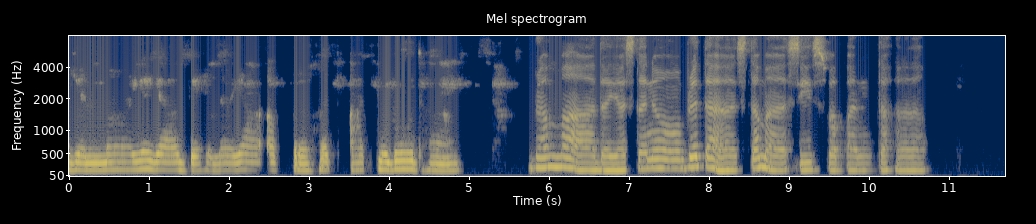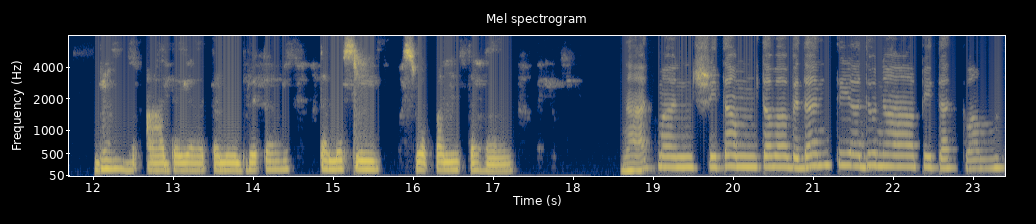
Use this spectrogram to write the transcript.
यन्मायया गहनया अप्रहत आत्मबोधा। ब्रह्मादयस्तनो भृतस्तमसि स्वपन्तः। ब्रह्म आदय तनुभृत तमसि स्वपन्तः। नात्मन श्रितम तव विदन्ति अधुनापि तत्त्वम्।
